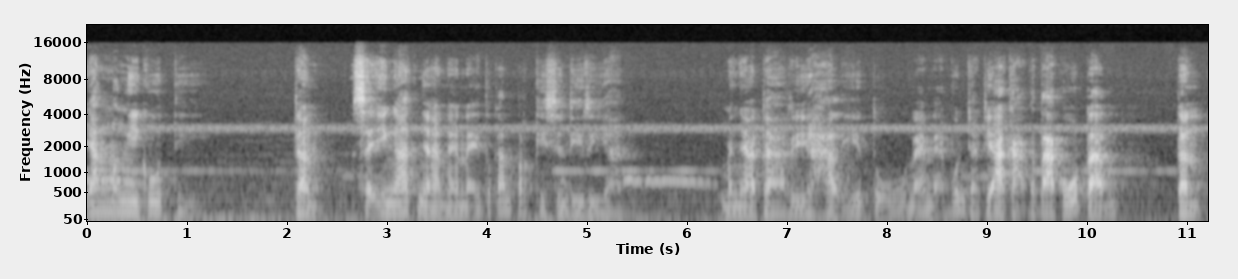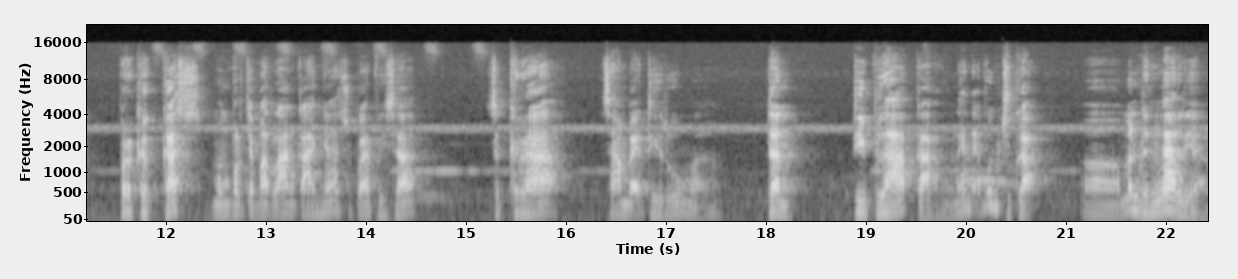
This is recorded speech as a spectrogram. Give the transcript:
yang mengikuti. Dan seingatnya nenek itu kan pergi sendirian. Menyadari hal itu nenek pun jadi agak ketakutan dan bergegas mempercepat langkahnya supaya bisa segera sampai di rumah. Dan di belakang nenek pun juga e, mendengar ya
